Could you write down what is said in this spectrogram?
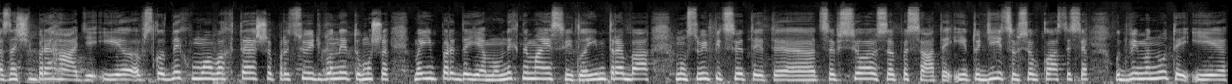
значить, бригаді. І в складних умовах те, що працюють вони, тому що ми їм передаємо, в них немає світла, їм треба ну, собі підсвітити, е, це все записати. І тоді це все вкластися у дві минути і е,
